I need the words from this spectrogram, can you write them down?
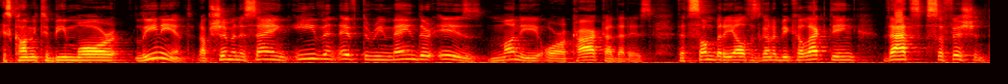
is coming to be more lenient. Rab Shimon is saying even if the remainder is money or a karka that is that somebody else is going to be collecting, that's sufficient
